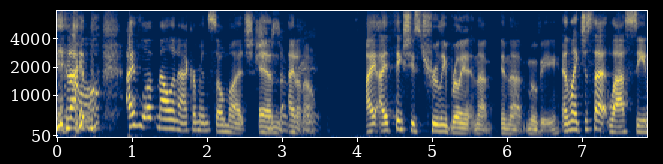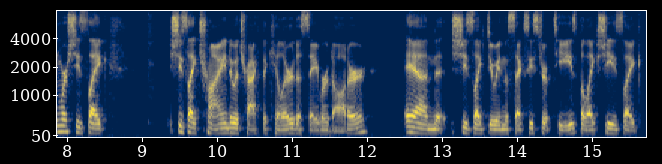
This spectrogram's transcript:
and I I love Malin Akerman so much, She's and so I don't know. I, I think she's truly brilliant in that in that movie. And like just that last scene where she's like she's like trying to attract the killer to save her daughter and she's like doing the sexy strip tease, but like she's like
